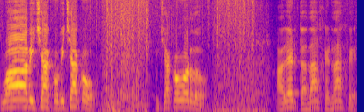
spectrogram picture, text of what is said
¡Guau, bichaco, bichaco! ¡Bichaco gordo! Alerta, danger, danger.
